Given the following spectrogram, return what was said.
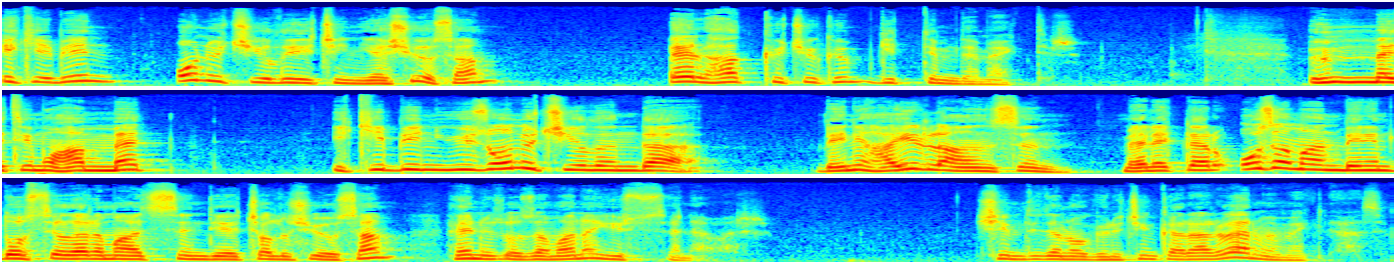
2013 yılı için yaşıyorsam el hak küçüküm gittim demektir. Ümmeti Muhammed 2113 yılında beni hayırla ansın, melekler o zaman benim dosyalarımı açsın diye çalışıyorsam, henüz o zamana 100 sene var. Şimdiden o gün için karar vermemek lazım.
